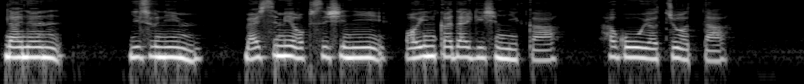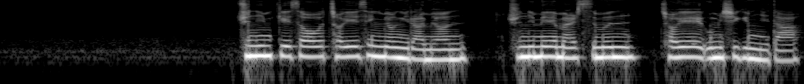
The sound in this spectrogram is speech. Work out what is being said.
나는 예수님, 말씀이 없으시니 어인 까닭이십니까? 하고 여쭈었다. 주님께서 저의 생명이라면 주님의 말씀은 저의 음식입니다.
